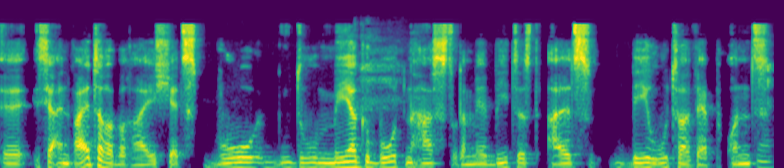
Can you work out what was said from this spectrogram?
äh, ist ja ein weiterer Bereich jetzt, wo du mehr geboten hast oder mehr bietest als B-Router Web. Und ja.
